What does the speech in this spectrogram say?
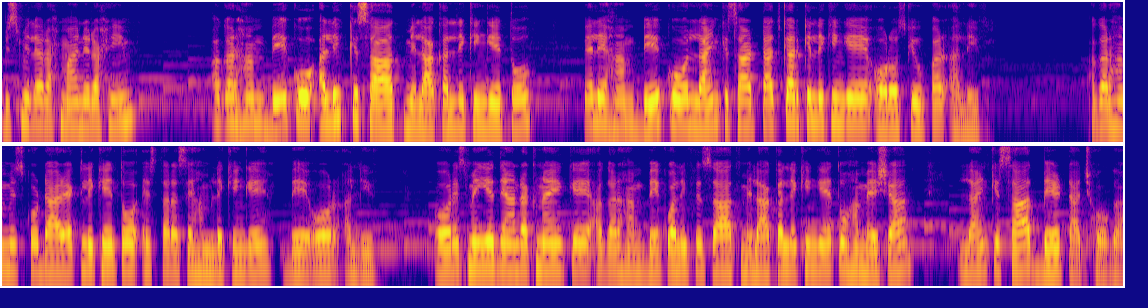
बिस्मिल्लाहिर्रहमानिर्रहीम। अगर हम बे को अलिफ के साथ मिलाकर लिखेंगे तो पहले हम बे को लाइन के साथ टच करके लिखेंगे और उसके ऊपर अलिफ। अगर हम इसको डायरेक्ट लिखें तो इस तरह से हम लिखेंगे बे और अलिफ। और इसमें यह ध्यान रखना है कि अगर हम बे को अलिफ के साथ मिलाकर लिखेंगे तो हमेशा लाइन के साथ बे टच होगा।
